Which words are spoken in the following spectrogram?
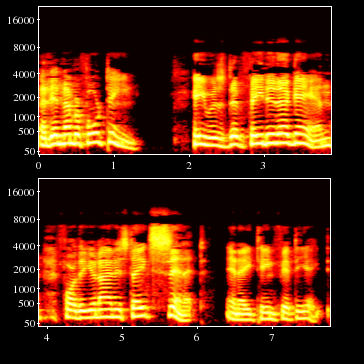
And then number 14, he was defeated again for the United States Senate in 1858.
